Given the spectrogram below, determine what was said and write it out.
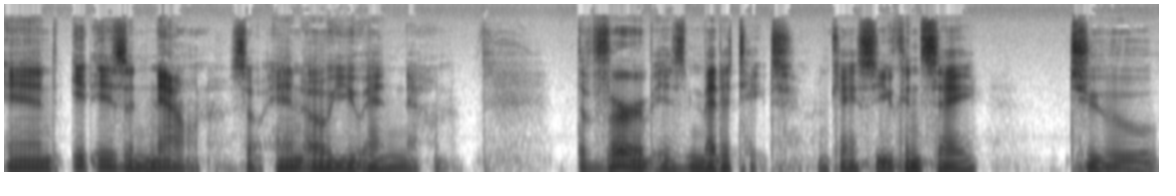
And it is a noun. So N O U N noun. The verb is meditate. Okay, so you can say to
